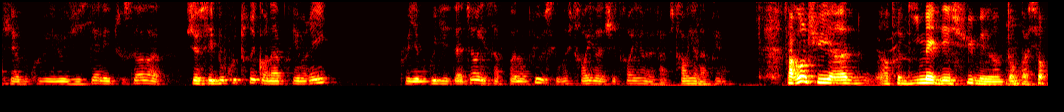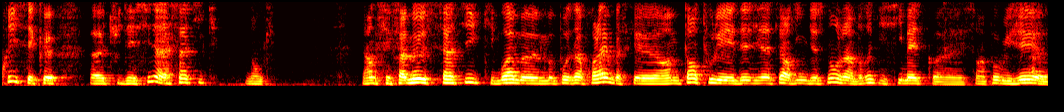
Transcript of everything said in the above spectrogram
j'ai beaucoup les logiciels et tout ça. Je sais beaucoup de trucs en imprimerie qu'il y a beaucoup de dessinateurs ils savent pas non plus parce que moi je travaille, j'ai travaillé, enfin je travaille en imprimerie. Par contre, je suis un- entre guillemets déçu, mais en même temps pas surpris, c'est que euh, tu dessines à la synthique. Donc, donc ces fameuses synthiques qui, moi, me, me posent un problème parce que en même temps, tous les dessinateurs dignes de ce nom, j'ai l'impression qu'ils s'y mettent. Quoi. Ils sont un peu obligés. euh,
